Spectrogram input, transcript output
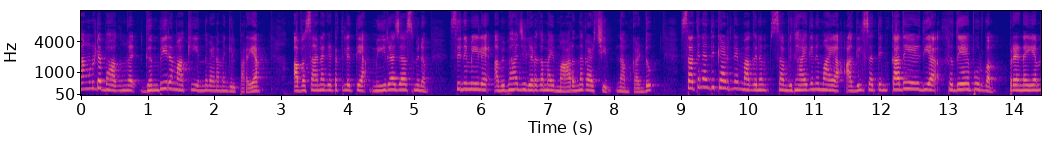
തങ്ങളുടെ ഭാഗങ്ങൾ ഗംഭീരമാക്കി എന്ന് വേണമെങ്കിൽ പറയാം. അവസാന ഘട്ടത്തിലെത്തിയ മീര ജാസ്മിനും സിനിമയിലെ അവിഭാജ്യ ഘടകമായി മാറുന്ന കാഴ്ചയും നാം കണ്ടു. സത്യൻ അന്തിക്കാടിന്റെ മകനും സംവിധായകനുമായ അഖിൽ സത്യൻ കഥയെഴുതിയ ഹൃദയപൂർവം പ്രണയം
